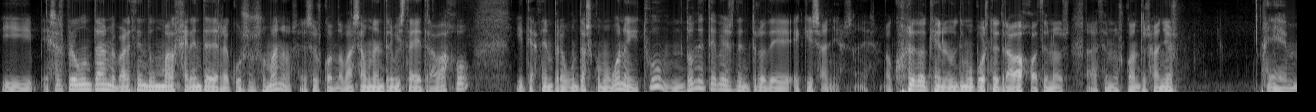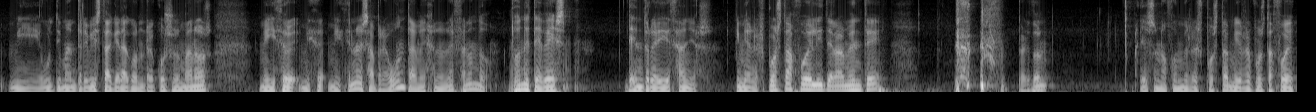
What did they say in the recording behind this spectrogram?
Y esas preguntas me parecen de un mal gerente de recursos humanos. Eso es cuando vas a una entrevista de trabajo y te hacen preguntas como, bueno, ¿y tú dónde te ves dentro de X años? Me acuerdo que en el último puesto de trabajo hace unos, hace unos cuantos años en mi última entrevista, que era con recursos humanos, me, hizo, me, hicieron esa pregunta. Me dijeron, ¿eh, Fernando, ¿dónde te ves dentro de 10 años? Y mi respuesta fue literalmente, perdón, eso no fue mi respuesta, mi respuesta fue,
